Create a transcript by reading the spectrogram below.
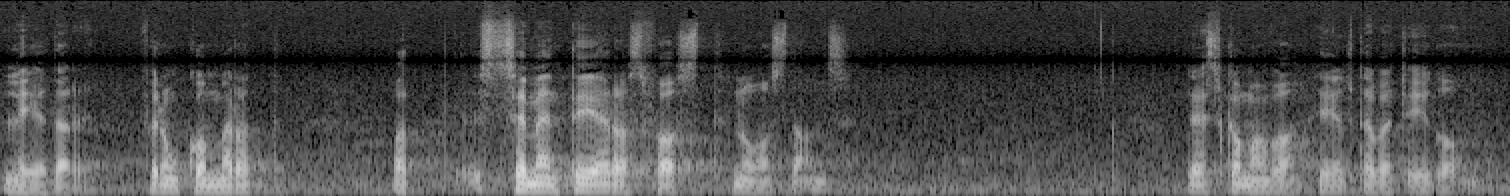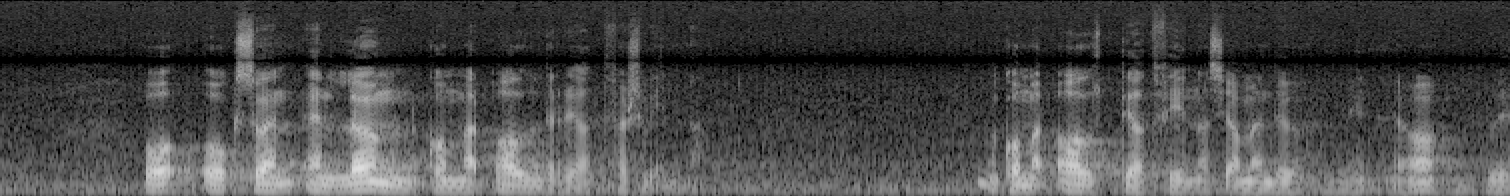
ledare, för de kommer att, att cementeras fast någonstans. Det ska man vara helt övertygad om. Och också en, en lögn kommer aldrig att försvinna. Den kommer alltid att finnas. Ja, men du, ja, du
